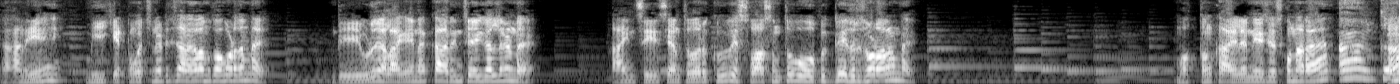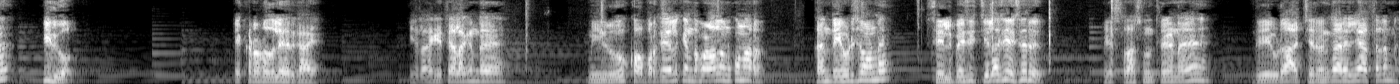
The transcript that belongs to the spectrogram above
కానీ మీకిట్టం వచ్చినట్టు జరగాలనుకోకూడదండి. దేవుడు ఎలాగైనా కార్యం చేయగలడండి. ఆయన చేసేంత వరకు విశ్వాసంతో ఓపికగా ఎదురు చూడాలండి. మొత్తం కాయలన్నీ వేసేసుకున్నారా? ఆ ఆ? అంకుల్ ఇదిగో. ఇక్కడ వదిలేరు కాయ. ఇలాగైతే ఎలాగండి? మీరు కొబ్బరికాయలు కింద పడాలనుకున్నారు. కానీ దేవుడు చూడండి సెలిపేసి ఇచ్చేలా చేశారు. విశ్వాసం ఉంటేనే దేవుడు ఆశ్చర్యాన్ని కార్యాలు చేస్తాడండి.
